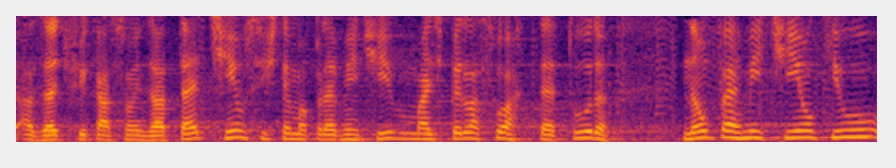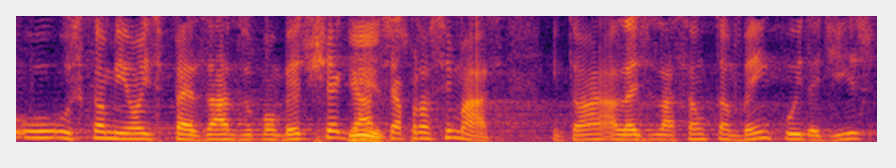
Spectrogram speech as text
as edificações até tinham sistema preventivo, mas pela sua arquitetura não permitiam que o, o, os caminhões pesados do bombeiro chegassem e aproximassem. Então a, a legislação também cuida disso.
